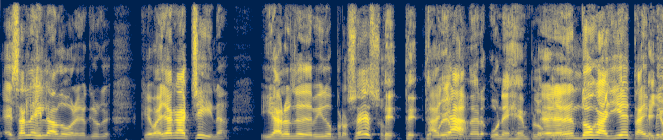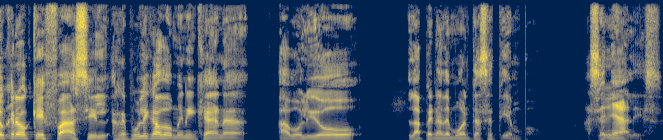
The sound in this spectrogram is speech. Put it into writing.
que esas legisladoras, yo quiero que, que vayan a China y hablen de debido proceso. Te, te- te voy a poner un ejemplo Que le den dos galletas ahí que yo creo que es fácil. República Dominicana abolió la pena de muerte hace tiempo, a señales.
